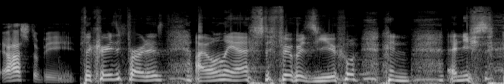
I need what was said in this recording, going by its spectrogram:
has to be. The crazy part is, I only asked if it was you, and and you said.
